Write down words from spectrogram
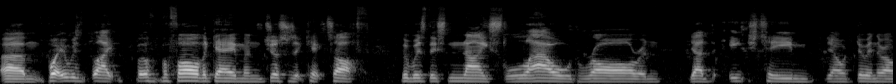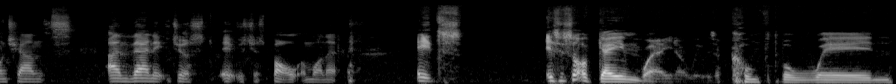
Um, but it was like b- before the game and just as it kicked off, there was this nice loud roar and you had each team you know doing their own chants, and then it just it was just Bolton, wasn't it? it's it's a sort of game where you know it was a comfortable win.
